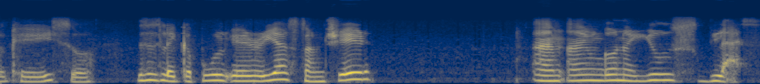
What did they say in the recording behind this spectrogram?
Okay so this is like a pool area sunshade. And I'm gonna use glass.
